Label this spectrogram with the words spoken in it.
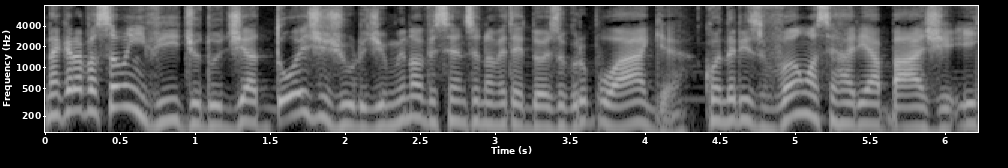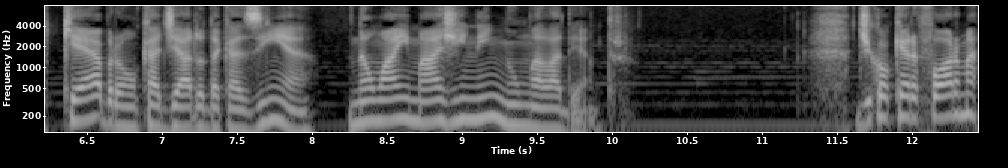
Na gravação em vídeo do dia 2 de julho de 1992 do Grupo Águia, quando eles vão à Serraria Bage e quebram o cadeado da casinha, não há imagem nenhuma lá dentro. De qualquer forma,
